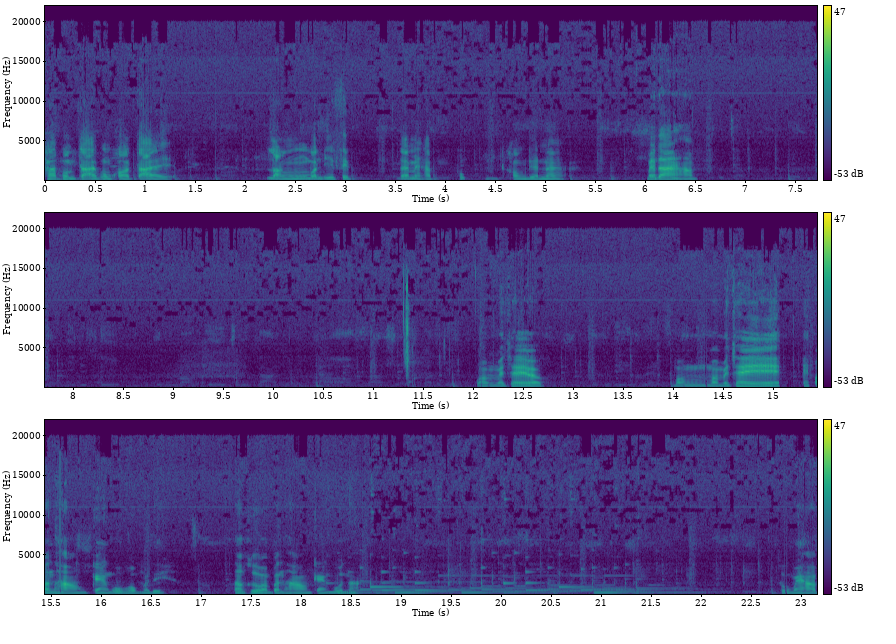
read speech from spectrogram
ถ้าผมจ่ายผมขอจ่ายหลังวันที่สิบได้ไหมครับพรุ่งของเดือนหน้า ไม่ได้ครับ มันไม่ใช่แบบ มันมันไม่ใช่ปัญหาของแก๊งพวกผมอะดินั่นคือมันปัญหาของแก๊งคุณอะถูกไหมครับ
